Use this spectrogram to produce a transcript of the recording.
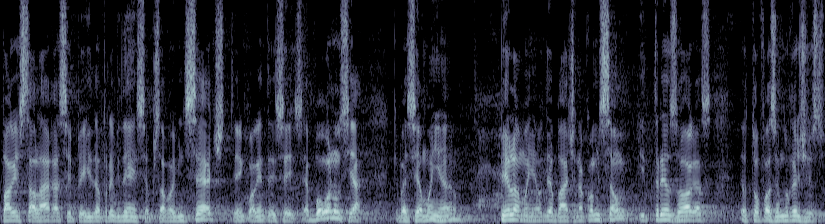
para instalar a CPI da Previdência. Precisava 27, tem 46. É bom anunciar que vai ser amanhã, pela manhã, o debate na comissão e três horas eu estou fazendo o registro.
